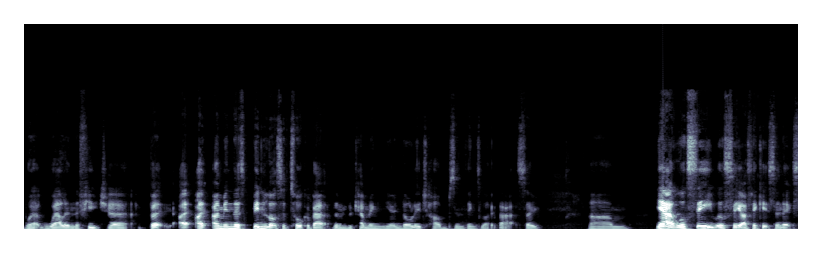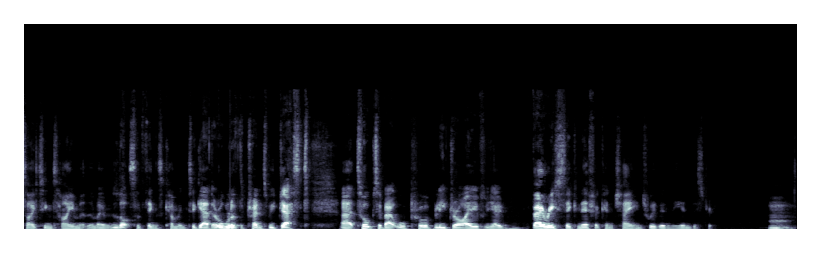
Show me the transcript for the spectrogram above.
work well in the future. But I, I, I, mean, there's been lots of talk about them becoming you know knowledge hubs and things like that. So um, yeah, we'll see. We'll see. I think it's an exciting time at the moment. Lots of things coming together. All of the trends we just uh, talked about will probably drive, you know, very significant change within the industry. Mm,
